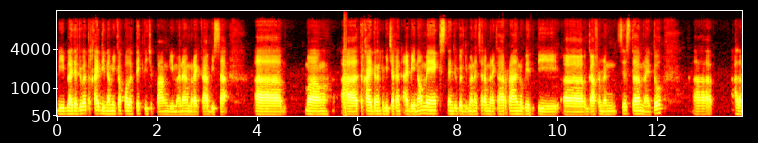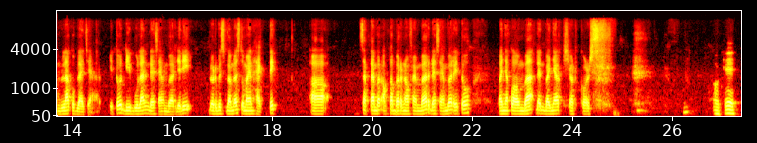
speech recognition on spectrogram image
di belajar juga terkait dinamika politik di Jepang, gimana mereka bisa uh, meng, uh, terkait dengan kebijakan Abenomics dan juga gimana cara mereka run with the uh, government system. Nah, itu uh, alhamdulillah aku belajar. Itu di bulan Desember. Jadi 2019 lumayan hektik. Uh, September, Oktober, November, Desember itu banyak lomba dan banyak short course. Oke.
